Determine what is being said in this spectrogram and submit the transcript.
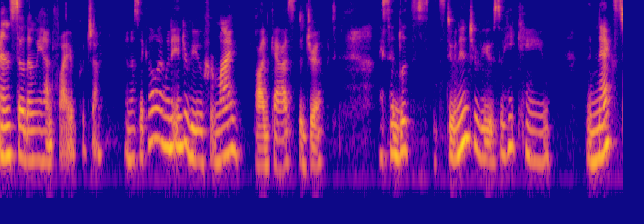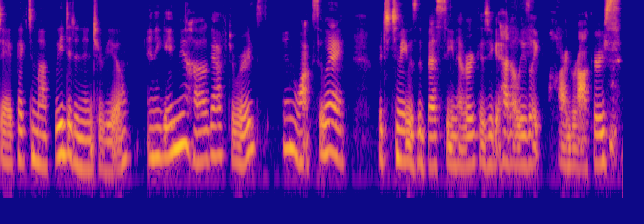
and so then we had fire puja and i was like oh i want to interview for my podcast the drift i said let's let's do an interview so he came the next day i picked him up we did an interview and he gave me a hug afterwards and walks away which to me was the best scene ever because you had all these like hard rockers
